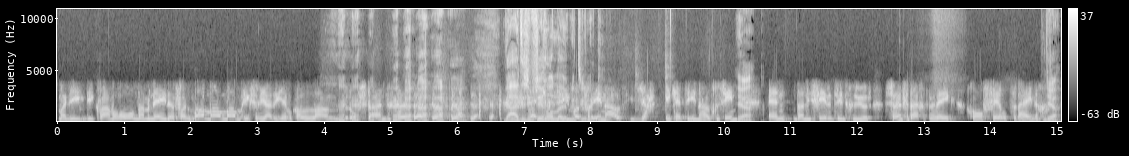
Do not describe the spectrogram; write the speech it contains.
maar die, die kwamen hollend naar beneden van... mam, mam, mam. Ik zeg, ja, die heb ik al lang erop staan. ja, het is op zich wel leuk wat natuurlijk. voor inhoud? Ja, ik heb de inhoud gezien. Ja. En dan is 24 uur, 7 dagen per week gewoon veel te weinig. Ja.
